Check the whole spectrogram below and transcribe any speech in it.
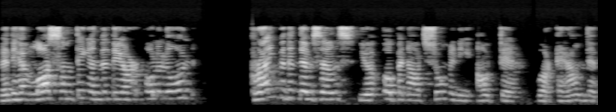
when they have lost something and when they are all alone, crying within themselves, you have opened out so many out there who are around them.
